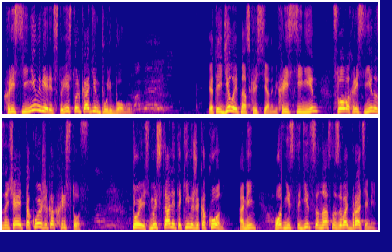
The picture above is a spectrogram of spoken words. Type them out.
Христианин верит, что есть только один путь к Богу. Это и делает нас христианами. Христианин, слово христианин означает такой же, как Христос. То есть мы стали такими же, как Он. Аминь. Он не стыдится нас называть братьями.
